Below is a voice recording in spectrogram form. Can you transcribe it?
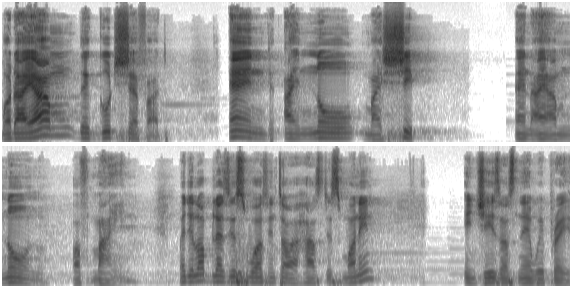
But I am the good shepherd, and I know my sheep, and I am known of mine. May the Lord bless this words into our hearts this morning. In Jesus' name we pray.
